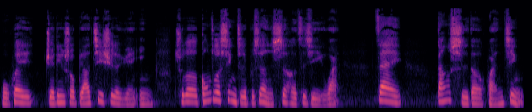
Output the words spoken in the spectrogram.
我会决定说不要继续的原因，除了工作性质不是很适合自己以外，在当时的环境，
